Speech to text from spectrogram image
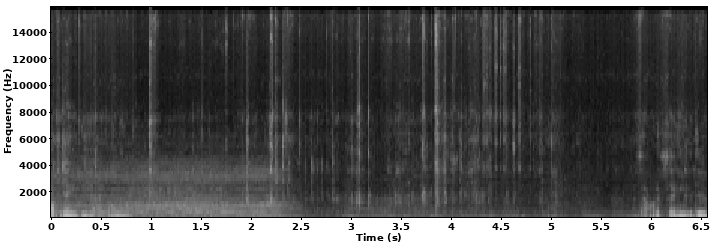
up maybe? I don't know. Is that what it's saying to do?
